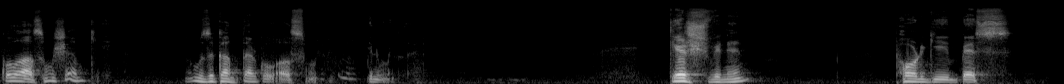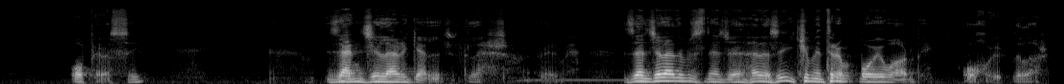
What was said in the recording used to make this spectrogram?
kulağa asmışım ki. Müzikantlar kulağa asmıyor. Bilmiyorlar. Gershwin'in Porgy Bess operası. Zenciler gelirdiler. Biz necə, hərəsi 2 metr boyu vardı. Oxuyurdular.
